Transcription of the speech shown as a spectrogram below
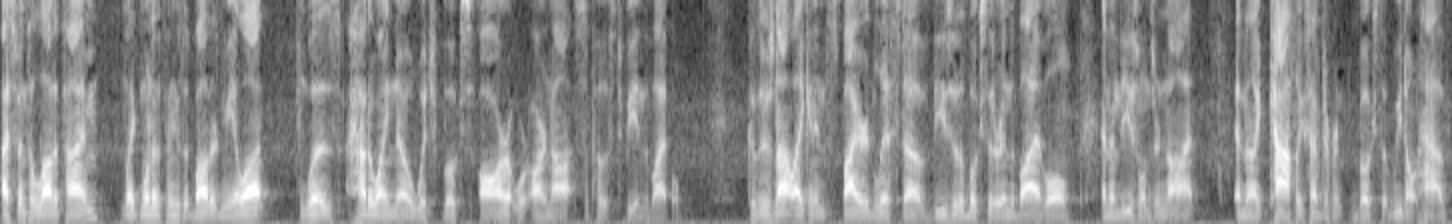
I spent a lot of time, like one of the things that bothered me a lot was how do I know which books are or are not supposed to be in the Bible? Because there's not like an inspired list of these are the books that are in the Bible and then these ones are not. And then like Catholics have different books that we don't have.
